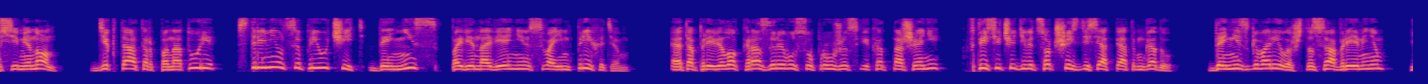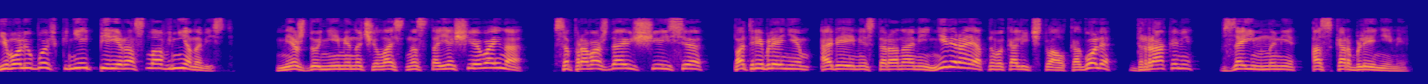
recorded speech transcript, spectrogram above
Сименон, диктатор по натуре, стремился приучить Денис повиновению своим прихотям. Это привело к разрыву супружеских отношений в 1965 году. Денис говорила, что со временем его любовь к ней переросла в ненависть. Между ними началась настоящая война, сопровождающаяся потреблением обеими сторонами невероятного количества алкоголя, драками, взаимными оскорблениями.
